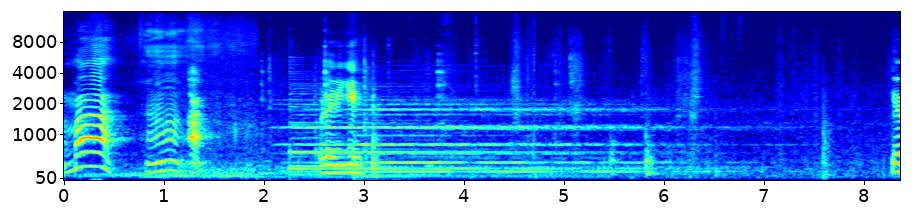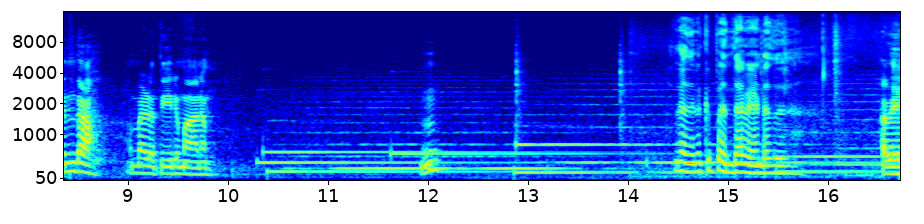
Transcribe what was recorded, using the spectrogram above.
അമ്മ. ഇവിടെ എനിക്ക് എന്താ അമ്മയുടെ തീരുമാനം? അല്ല നിനക്കിപ്പോൾ എന്താ വേണ്ടത്? അതെ.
